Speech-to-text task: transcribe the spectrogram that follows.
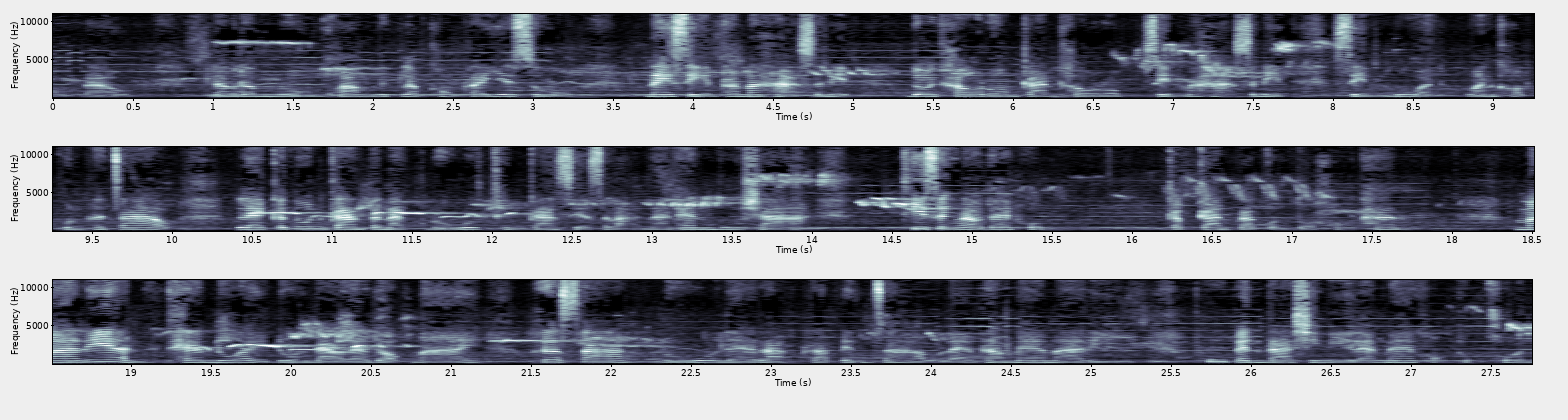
ของเรา เราดำรงความลึกลับของพระเยซู ในศีลพระมหาสนิท โดยเข้าร่วมการเคารพศีลมหาสนิทศีลบวช วันขอบคุณพระเจ้า และกระตุ้นการตระหนักรู้ถึงการเสียสละนาแท่นบูชา ที่ซึ่งเราได้พบกับการปรากฏตัวของท่าน มาเรียนแทนด้วยดวงดาวและดอกไม้ พื่อสร้างรู้และรักพระเป็นเจ้าและพระแม่มารี ผู้เป็นราชินีและแม่ของทุกคน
